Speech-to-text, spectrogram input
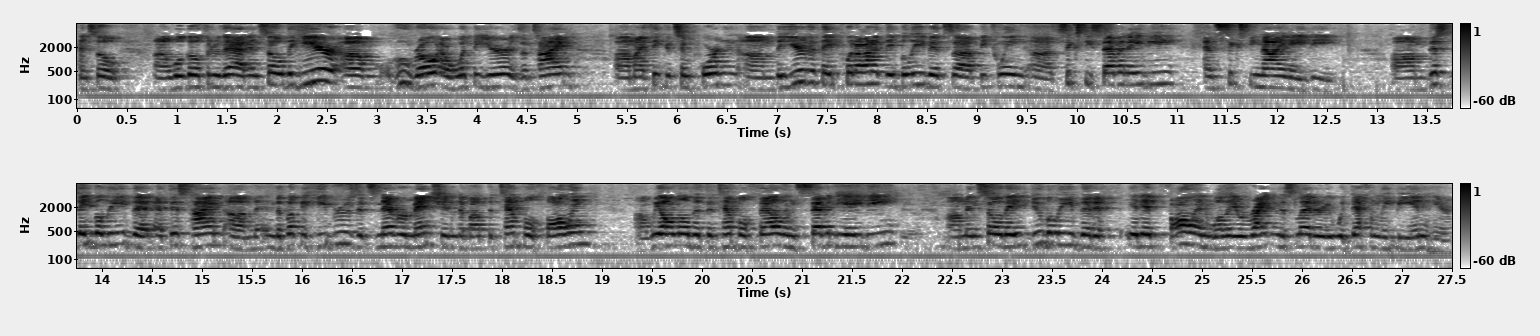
and so uh, we'll go through that. And so the year, um, who wrote or what the year is, the time. Um, I think it's important. Um, the year that they put on it, they believe it's uh, between uh, 67 AD and 69 AD. Um, this they believe that at this time um, in the book of Hebrews, it's never mentioned about the temple falling. Uh, we all know that the temple fell in 70 AD, um, and so they do believe that if it had fallen while they were writing this letter, it would definitely be in here.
